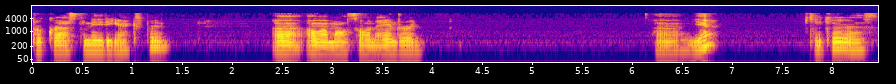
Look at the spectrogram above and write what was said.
Procrastinating Expert. Uh, oh, I'm also on Android. Uh, yeah. Take care, guys.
